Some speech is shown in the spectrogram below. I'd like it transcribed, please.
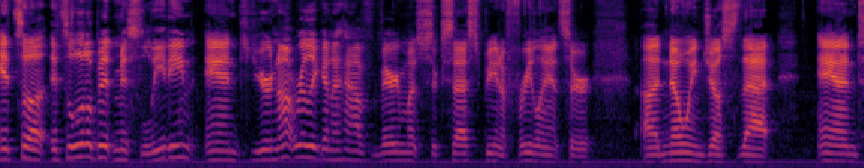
it's a it's a little bit misleading, and you're not really going to have very much success being a freelancer, uh, knowing just that. And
